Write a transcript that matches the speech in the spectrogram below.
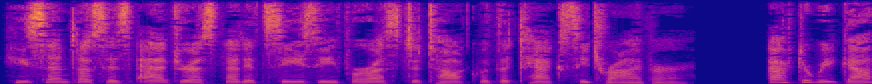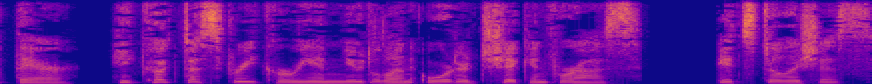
he sent us his address that it's easy for us to talk with the taxi driver. After we got there, he cooked us free Korean noodle and ordered chicken for us. It's delicious.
